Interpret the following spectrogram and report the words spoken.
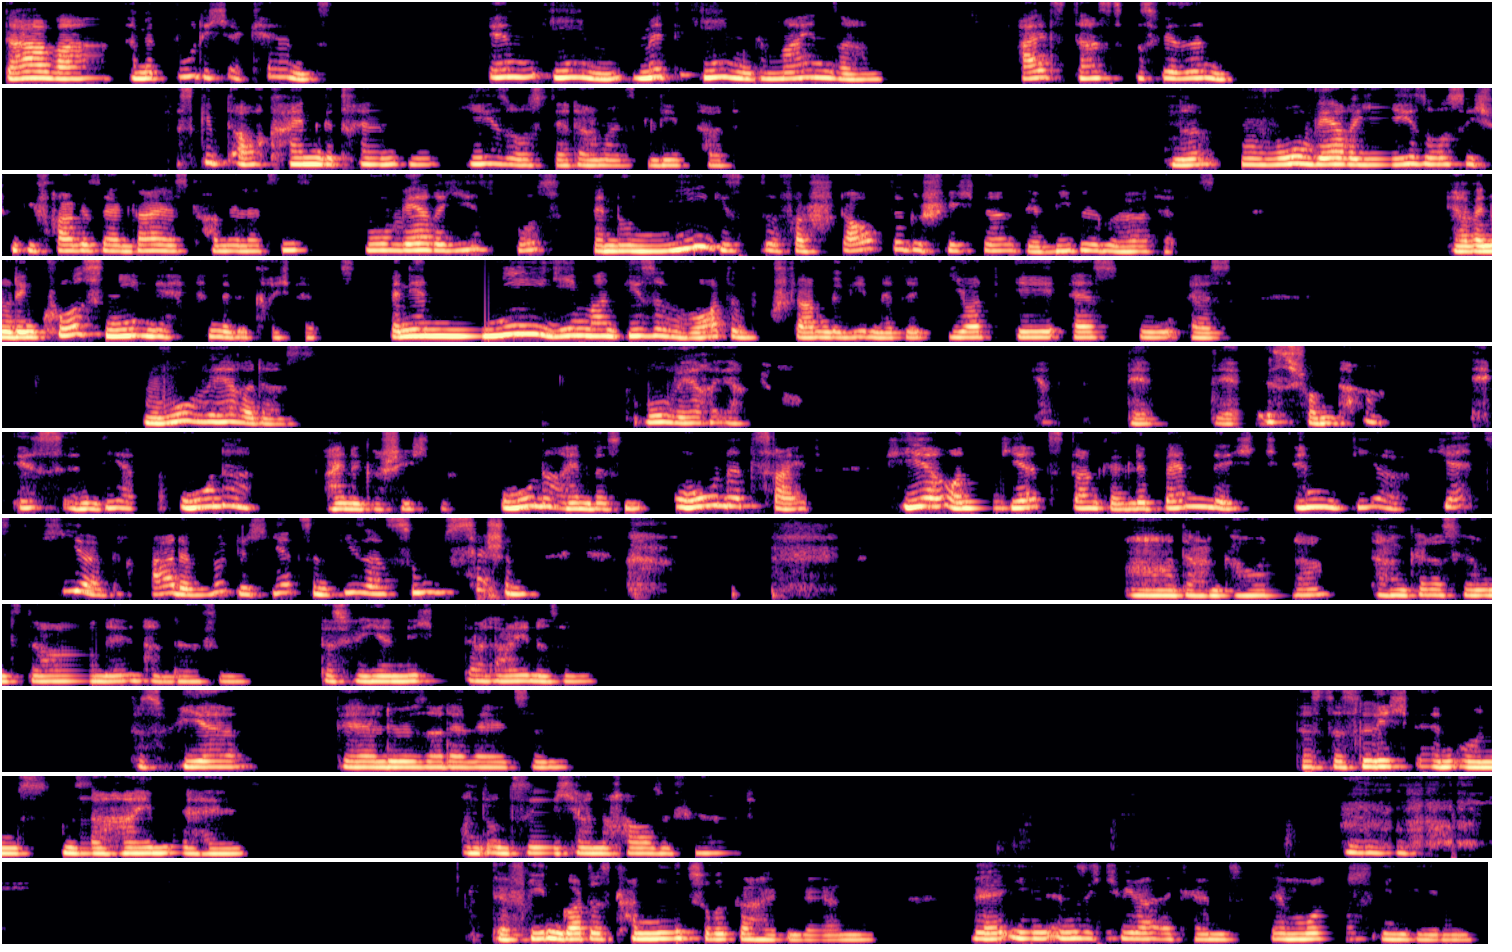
da war, damit du dich erkennst. In ihm, mit ihm gemeinsam, als das, was wir sind. Es gibt auch keinen getrennten Jesus, der damals gelebt hat. Ne? Wo wäre Jesus? Ich finde die Frage sehr geil, es kam mir letztens. Wo wäre Jesus, wenn du nie diese verstaubte Geschichte der Bibel gehört hättest? Ja, wenn du den Kurs nie in die Hände gekriegt hättest. Wenn dir nie jemand diese Worte, Buchstaben gegeben hätte, J-E-S-U-S. Wo wäre das? Wo wäre er genau? Ja, der, der ist schon da. Der ist in dir ohne eine Geschichte, ohne ein Wissen, ohne Zeit. Hier und jetzt, danke, lebendig in dir. Jetzt, hier, gerade, wirklich jetzt in dieser Zoom-Session. Oh, danke, oder? Danke, dass wir uns daran erinnern dürfen, dass wir hier nicht alleine sind. Dass wir der Erlöser der Welt sind. Dass das Licht in uns unser Heim erhält und uns sicher nach Hause führt. Der Frieden Gottes kann nie zurückgehalten werden. Wer ihn in sich wiedererkennt, der muss ihn geben.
